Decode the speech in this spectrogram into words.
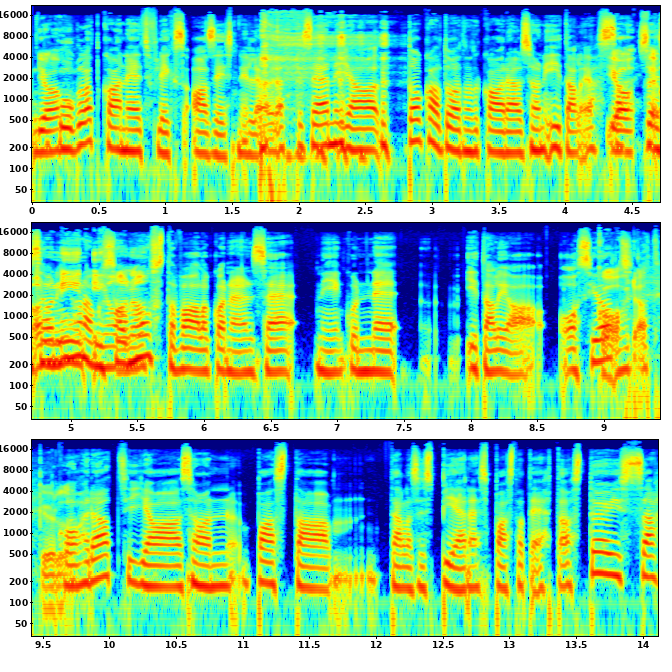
Joo. Googlatkaa Netflix Asis, niin löydätte sen. Ja tokalla tuotantokaudella se on Italiassa. Joo, se, ja on, se on niin ihana, kun se on mustavalkoinen se niin kuin ne Italia-osiot. Kohdat, kyllä. Kohdat, ja se on pasta tällaisessa pienessä pastatehtaassa töissä,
